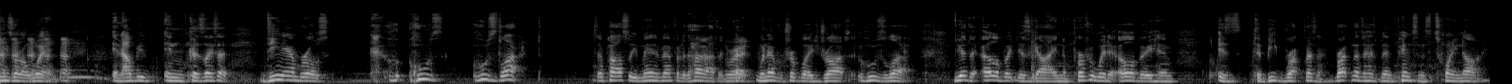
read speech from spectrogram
he's gonna win. And I'll be in because like I said, Dean Ambrose, who's who's left? It's a possibly main event for the title. after- Right. Whenever Triple H drops, who's left? You have to elevate this guy, and the perfect way to elevate him is to beat Brock Lesnar. Brock Lesnar has been pinned since '29,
